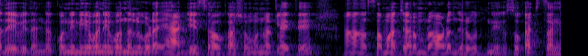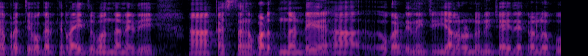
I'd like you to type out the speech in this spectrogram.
అదేవిధంగా కొన్ని నియమ నిబంధనలు కూడా యాడ్ చేసే అవకాశం ఉన్నట్లయితే సమాచారం రావడం జరుగుతుంది. సో ఖచ్చితంగా ప్రతి ఒక్కరికి రైతు బంధు అనేది ఖచ్చితంగా పడుతుందండి. ఒకటి నుంచి ఇవాళ రెండు నుంచి ఐదు ఎకరాల లోపు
